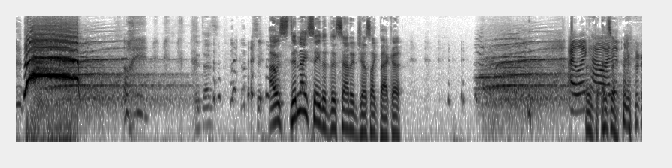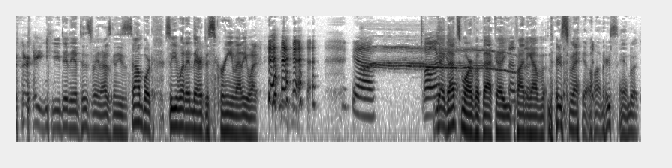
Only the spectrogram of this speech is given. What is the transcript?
Okay. It does. See, I was. Didn't I say that this sounded just like Becca? I like how I didn't. you didn't anticipate I was going to use a soundboard, so you went in there to scream anyway. Yeah. Well, yeah, that's more of a Becca That's finding it. out there's mayo on her sandwich.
